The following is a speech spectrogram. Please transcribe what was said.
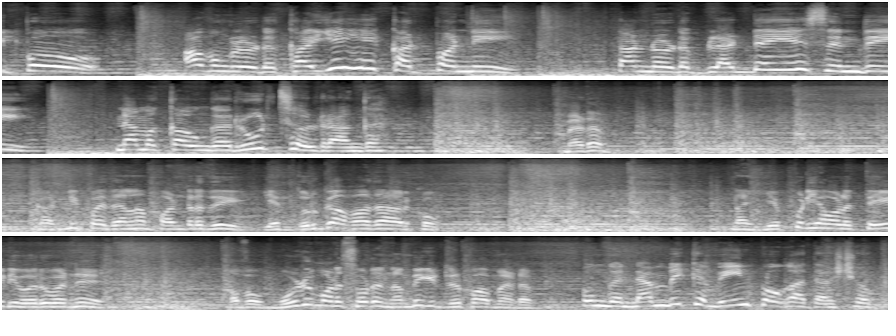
இப்போ அவங்களோட கையையே கட் பண்ணி தன்னோட பிளட்டையே சிந்தி நமக்கு அவங்க ரூட் சொல்றாங்க. மேடம் கண்டிப்பா இதெல்லாம் பண்றது என் துர்காவா தான் இருக்கும். நான் எப்படி அவளை தேடி வருவேன்னு அவ முழு மனசோட நம்பிக்கிட்டு இருப்பா மேடம். உங்க நம்பிக்கை வீண் போகாத அசோக்.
